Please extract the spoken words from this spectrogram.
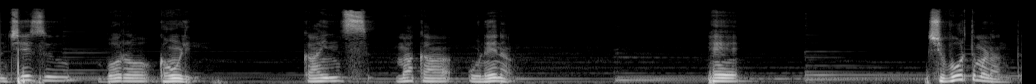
जेजू बरो गवळी कांयच म्हाका उणें ना हें शुभोर्त म्हणत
